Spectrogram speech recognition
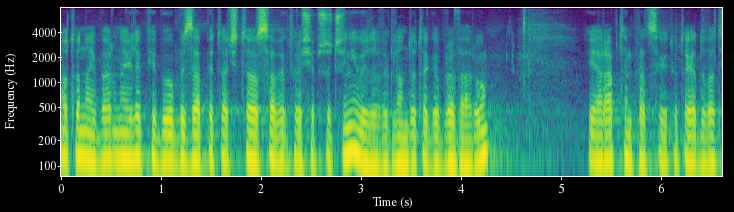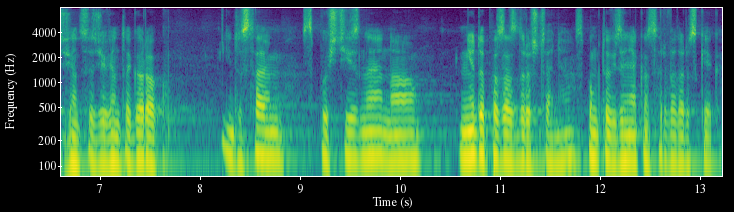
O to najlepiej byłoby zapytać te osoby, które się przyczyniły do wyglądu tego browaru. Ja raptem pracuję tutaj od 2009 roku i dostałem spuściznę no, nie do pozazdroszczenia z punktu widzenia konserwatorskiego.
